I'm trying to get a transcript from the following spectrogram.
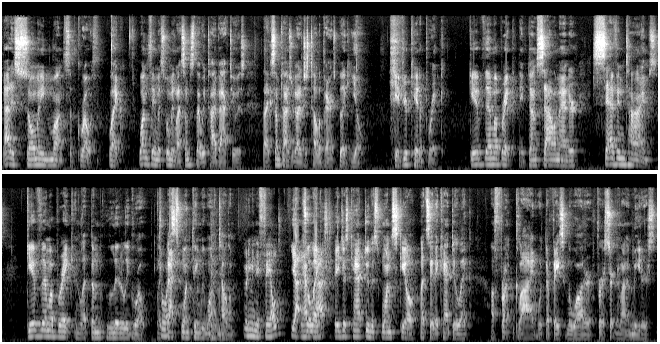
That is so many months of growth. Like one thing with swimming lessons that we tie back to is like sometimes we gotta just tell the parents, be like, "Yo, give your kid a break. Give them a break. They've done salamander seven times. Give them a break and let them literally grow. Like So that's one thing we want to mm-hmm. tell them. What do you mean they failed? They Yeah, so like passed? they just can't do this one skill. Let's say they can't do like a front glide with their face in the water for a certain amount of meters.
